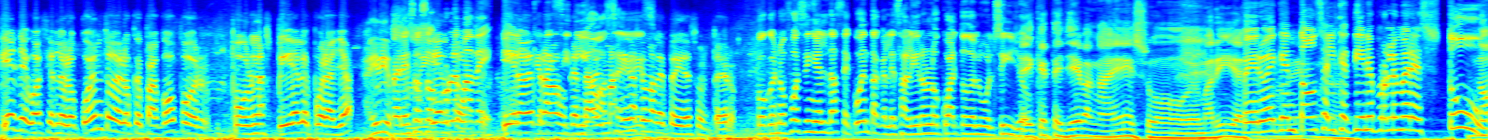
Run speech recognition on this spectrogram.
Y él llegó haciendo los cuentos de lo que pagó por, por unas pieles por allá. Pero esos son problemas de entonces- Y era él de que trabajo que andaba. Imagínate eso. una despedida de soltero. Porque no fue sin él darse cuenta que le salieron los cuartos del bolsillo. Es que te llevan a eso, eh, María. Pero es que entonces el que tiene problema eres tú. No.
